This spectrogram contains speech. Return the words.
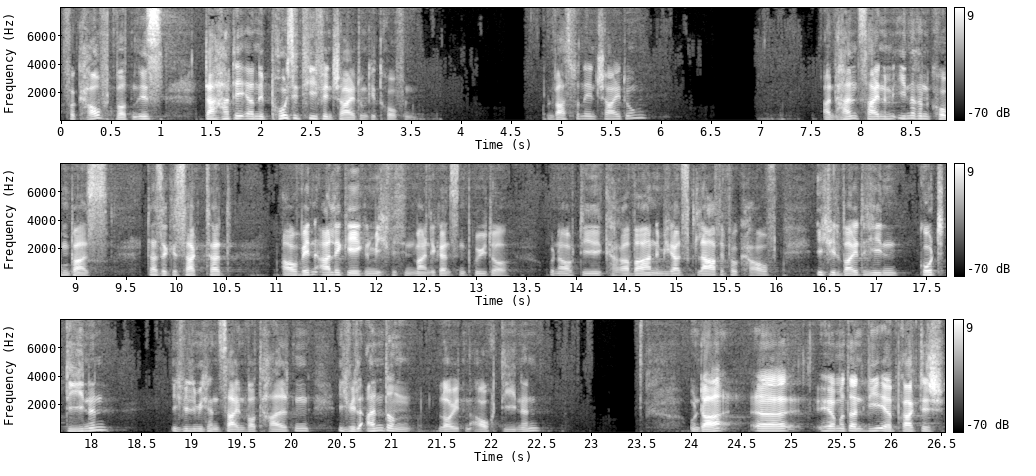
verkauft worden ist, da hatte er eine positive Entscheidung getroffen. Und was für eine Entscheidung? Anhand seinem inneren Kompass dass er gesagt hat, auch wenn alle gegen mich sind, meine ganzen Brüder und auch die Karawane mich als Sklave verkauft, ich will weiterhin Gott dienen, ich will mich an sein Wort halten, ich will anderen Leuten auch dienen. Und da äh, hören wir dann, wie er praktisch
